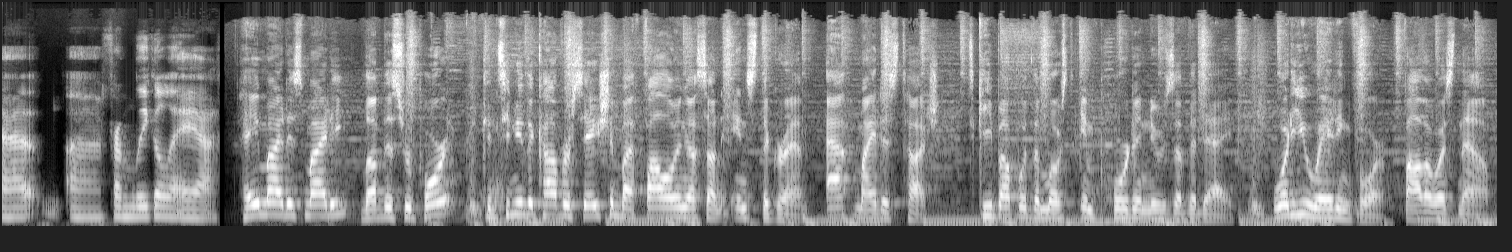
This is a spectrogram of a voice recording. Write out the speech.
uh, from Legal AF. Hey Meidas Mighty, love this report? Continue the conversation by following us on Instagram at Meidas Touch to keep up with the most important news of the day. What are you waiting for? Follow us now.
